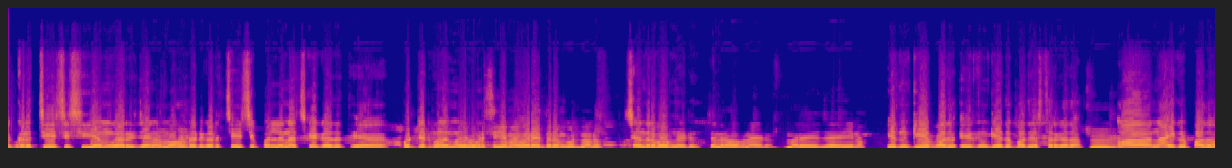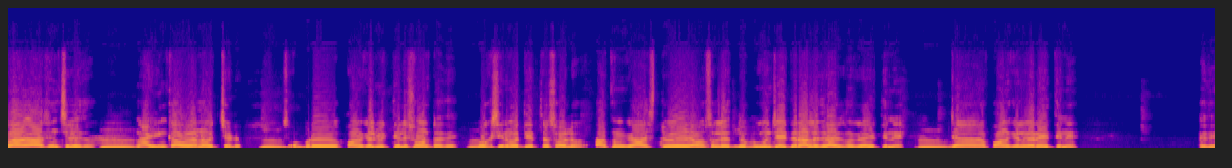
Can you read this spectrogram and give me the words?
అక్కడ చేసి సీఎం గారు జగన్మోహన్ రెడ్డి గారు చేసి పనులు నచ్చకే కదా పొట్టెట్టుకున్నది ఇప్పుడు సీఎం ఎవరైతారు అనుకుంటున్నారు? చంద్రబాబు నాయుడు. చంద్రబాబు నాయుడు. మరి జై ఈయన? ఇతనికి ఏ పదవి ఇతనికి ఏదో పదవి ఇస్తారు కదా. మా నాయకుడు పదవి ఆశించలేదు. నాయకుని కావాలని వచ్చాడు. ఇప్పుడు పవన్ కళ్యాణ్ మీకు తెలిసి ఉంటది. ఒక సినిమా తీస్తే చాలు. అతనికి ఆస్తి అవసరం లేదు. డబ్బు గురించి అయితే రాలేదు. రాజమౌళి గారు అయితేనే. పవన్ కళ్యాణ్ గారు అయితేనే. అదే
